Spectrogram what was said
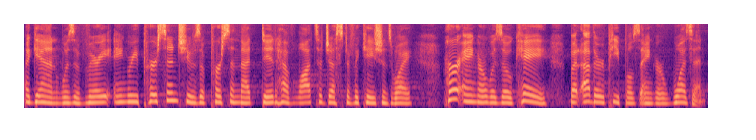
again, was a very angry person. She was a person that did have lots of justifications why her anger was okay, but other people's anger wasn't.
